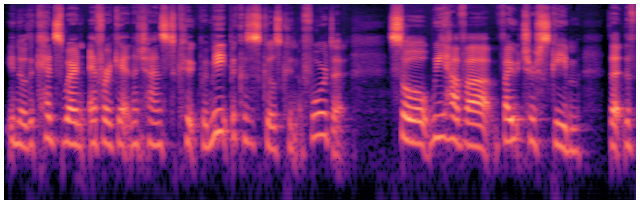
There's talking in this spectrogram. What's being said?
you know the kids weren't ever getting a chance to cook with meat because the schools couldn't afford it. So we have a voucher scheme that the,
